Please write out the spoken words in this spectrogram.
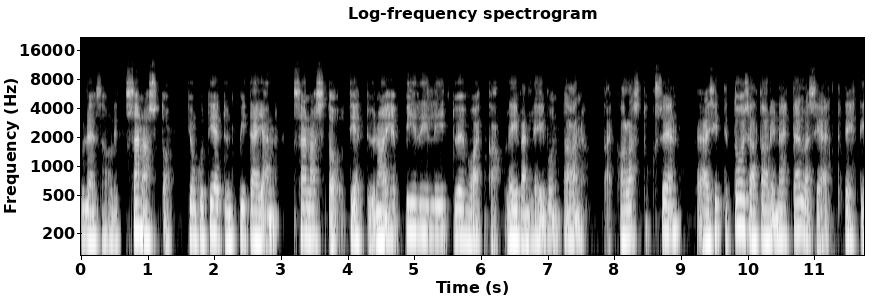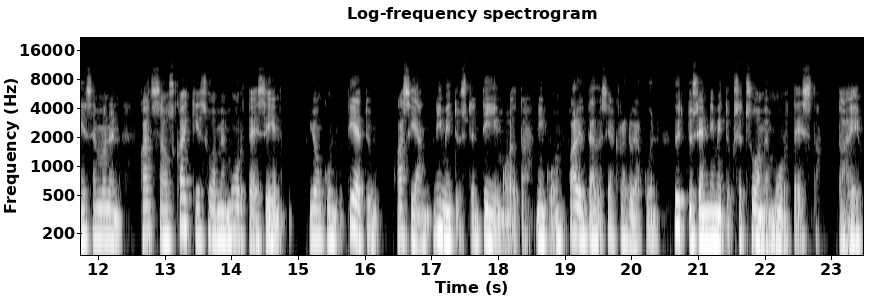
yleensä oli sanasto, jonkun tietyn pitäjän sanasto tiettyyn aihepiiriin liittyen, vaikka leivän leivontaan tai kalastukseen. Tai sitten toisaalta oli näitä tällaisia, että tehtiin semmoinen katsaus kaikkiin Suomen murteisiin jonkun tietyn asian nimitysten tiimoilta, niin kuin on paljon tällaisia graduja kuin Hyttysen nimitykset Suomen murteista tai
